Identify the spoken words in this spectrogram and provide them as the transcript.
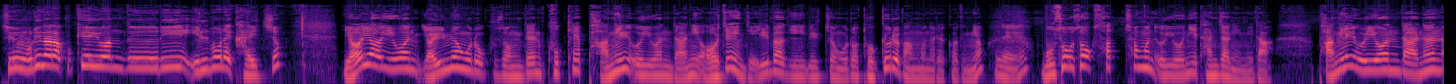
지금 우리나라 국회의원들이 일본에 가 있죠? 여야 의원 10명으로 구성된 국회 방일 의원단이 어제 이제 1박 2일 일정으로 도쿄를 방문을 했거든요. 네. 무소속 서청은 의원이 단장입니다. 방일 의원단은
